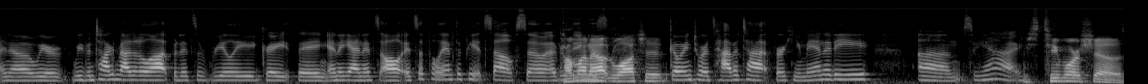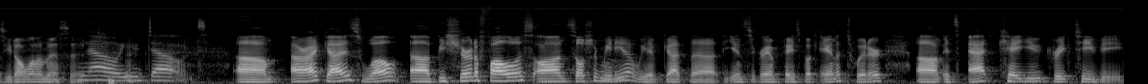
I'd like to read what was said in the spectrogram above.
I know we're we've been talking about it a lot, but it's a really great thing. And again, it's all it's a philanthropy itself. So everything Come on out and watch it. going towards Habitat for Humanity. Um, so yeah, There's two more shows. You don't want to miss it. no, you don't. Um, all right, guys. Well, uh, be sure to follow us on Mm-hmm. social media. We have got the, the Instagram, Facebook, and the Twitter. Um, it's at KU Greek TV.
